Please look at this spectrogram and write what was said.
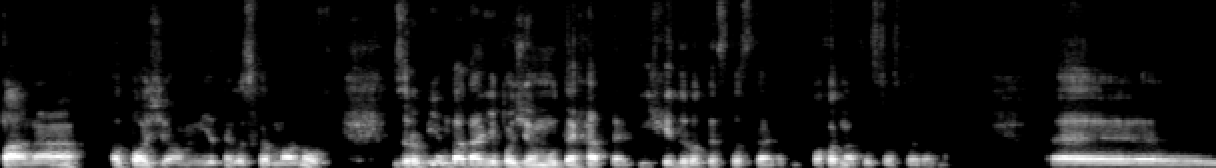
pana o poziom jednego z hormonów. Zrobiłem badanie poziomu DHT, dihydrotestosteron, pochodna testosteronu. Eee,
